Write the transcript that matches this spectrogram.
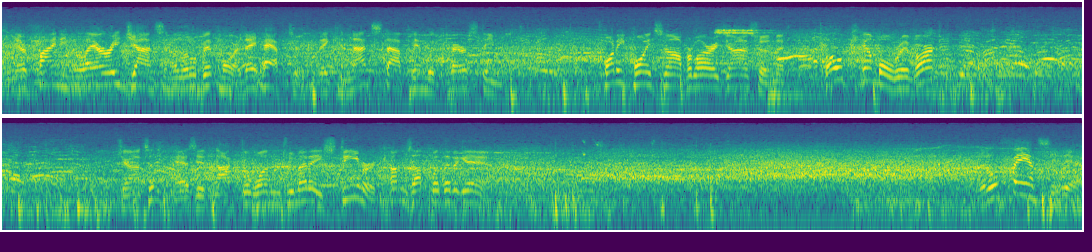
And they're finding Larry Johnson a little bit more. They have to. They cannot stop him with pair of steamers. 20 points now for Larry Johnson. Bo Kimble revert. Johnson has it knocked to one too many. Stumer comes up with it again. Little fancy there.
